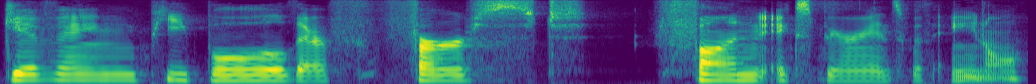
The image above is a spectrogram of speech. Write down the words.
giving people their first fun experience with anal.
